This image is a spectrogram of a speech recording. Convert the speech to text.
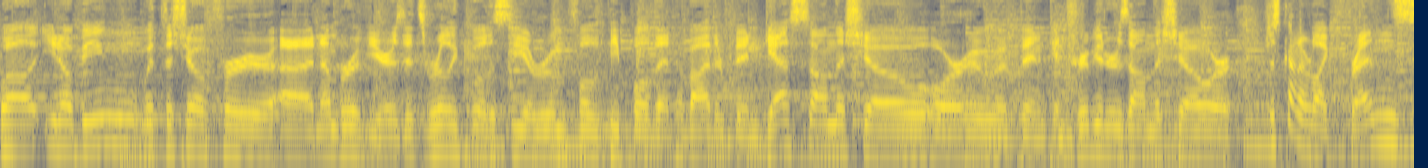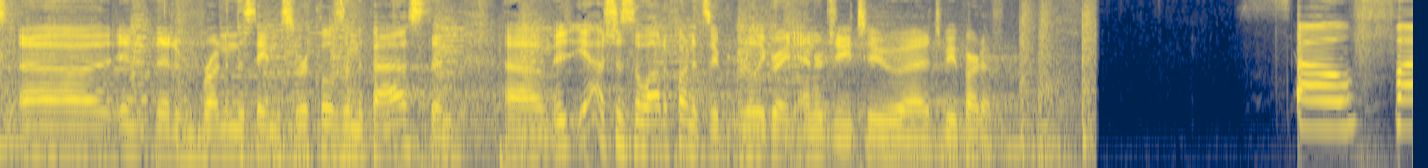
Well, you know, being with the show for a number of years, it's really cool to see a room full of people that have either been guests on the show or who have been contributors on the show or just kind of like friends uh, in, that have run in the same circles in the past. And um, it, yeah, it's just a lot of fun. It's a really great energy to uh, to be a part of. so fun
